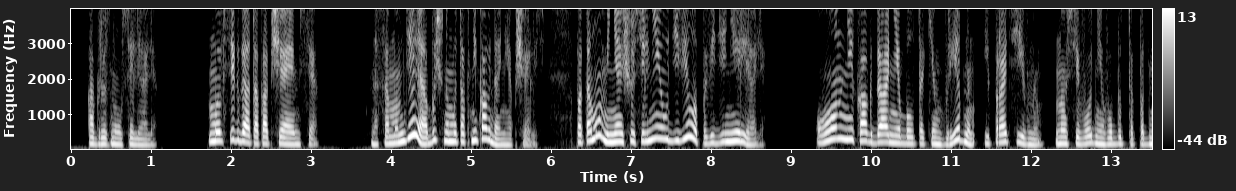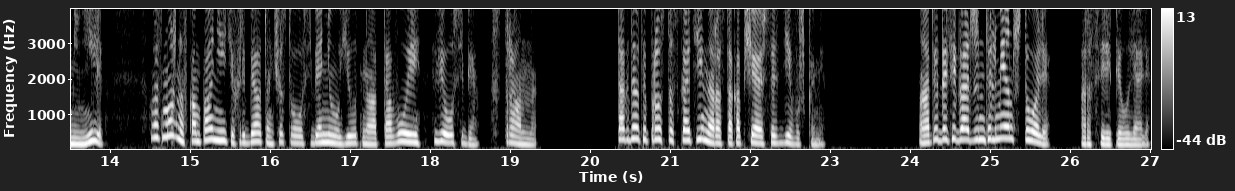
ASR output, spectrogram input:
— огрызнулся Ляля. «Мы всегда так общаемся». На самом деле, обычно мы так никогда не общались. Потому меня еще сильнее удивило поведение Ляли. Он никогда не был таким вредным и противным, но сегодня его будто подменили. Возможно, в компании этих ребят он чувствовал себя неуютно, оттого и вел себя странно. Тогда ты просто скотина, раз так общаешься с девушками. «А ты дофига джентльмен, что ли?» — рассверепел Ляля,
